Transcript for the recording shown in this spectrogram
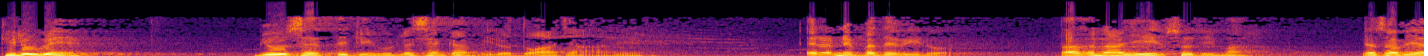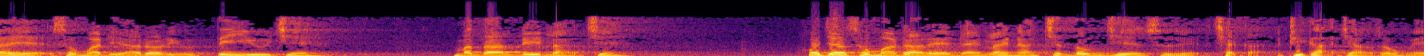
ဒီလိုပဲမျိုးဆက်တစ်တွေကိုလက်ဆင့်ကမ်းပြီးတော့သွားကြရတယ်အဲ့ဒါနဲ့ပတ်သက်ပြီးတော့သာသနာရေးဆိုဒီမှာမြတ်စွာဘုရားရဲ့အဆုံးအမတရားတော်တွေကိုသင်ယူခြင်း မှတ်သားလေးလာခြင်းဟောကြားဆုံးမထားတဲ့အတိုင်းလိုက်နာကျင့်သုံးခြင်းဆိုတဲ့အချက်ကအဓိကအကျဆုံးပဲ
